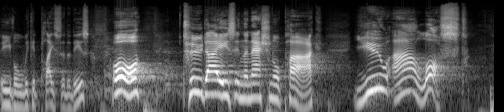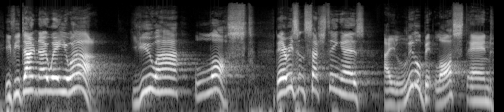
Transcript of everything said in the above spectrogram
evil, wicked place that it is, or two days in the national park, you are lost. If you don't know where you are, you are lost. There isn't such thing as a little bit lost and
